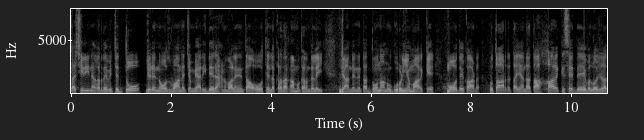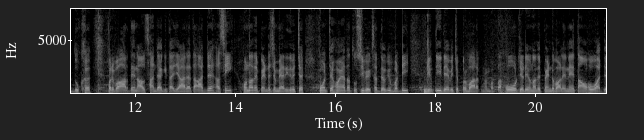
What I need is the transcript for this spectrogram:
ਤਾਂ ਸ਼੍ਰੀਨਗਰ ਦੇ ਵਿੱਚ ਦੋ ਜਿਹੜੇ ਨੌਜਵਾਨ ਨੇ ਚਮਿਆਰੀ ਦੇ ਰਹਿਣ ਵਾਲੇ ਨੇ, ਤਾਂ ਉਹ ਉੱਥੇ ਲੱਕੜ ਦਾ ਕੰਮ ਕਰਨ ਦੇ ਲਈ ਜਾਂਦੇ ਨੇ। ਤਾਂ ਦੋਨਾਂ ਨੂੰ ਗੋਲੀਆਂ ਮਾਰ ਕੇ ਮੌਤ ਦੇ ਘਾਟ ਉਤਾਰ ਦਿੱਤਾ ਜਾਂਦਾ। ਤਾਂ ਹਰ ਕਿਸੇ ਦੇ ਵੱਲੋਂ ਜਿਹੜਾ ਦੁੱਖ ਪਰਿਵਾਰ ਦੇ ਨਾਲ ਸਾਂਝਾ ਕੀਤਾ ਜਾ ਰਿਹਾ ਤਾਂ ਅੱਜ ਅਸੀਂ ਉਹਨਾਂ ਦੇ ਪਿੰਡ ਚਮਿਆਰੀ ਦੇ ਵਿੱਚ ਪਹੁੰਚੇ ਹੋਏ ਹਾਂ। ਤਾਂ ਤੁਸੀਂ ਵੇਖ ਸਕਦੇ ਹੋ ਕਿ ਵੱਡੀ ਗਿਣਤੀ ਦੇ ਵਿੱਚ ਪਰਿਵਾਰਕ ਮੈਂਬਰ ਤਾਂ ਹੋਰ ਜਿਹੜੇ ਉਹਨਾਂ ਦੇ ਪਿੰਡ ਵਾਲੇ ਨੇ, ਤਾਂ ਉਹ ਅੱਜ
